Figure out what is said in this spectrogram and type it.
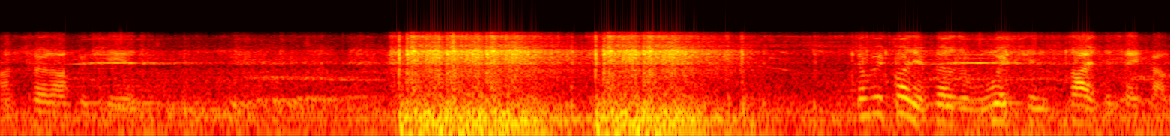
I'll turn off if she is. It'll be funny if there's a witch inside the safe house.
